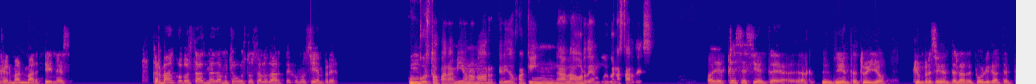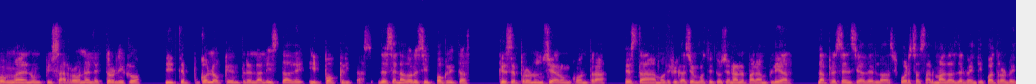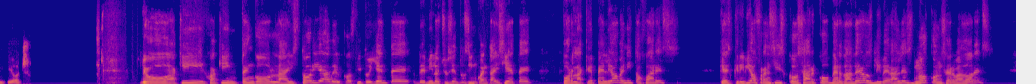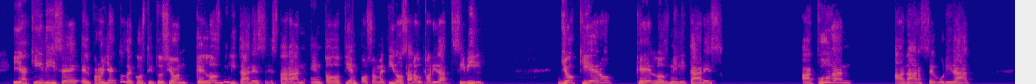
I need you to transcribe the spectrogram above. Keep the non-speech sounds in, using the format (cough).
Germán Martínez. Germán, ¿cómo estás? Me da mucho gusto saludarte, como siempre. Un gusto para mí, un honor, querido Joaquín, a la orden. Muy buenas tardes. Oye, ¿qué se siente entre tú y yo que un presidente de la República te ponga en un pizarrón electrónico y te coloque entre la lista de hipócritas, de senadores hipócritas que se pronunciaron contra esta modificación constitucional para ampliar la presencia de las Fuerzas Armadas del 24 al 28. Yo aquí, Joaquín, tengo la historia del constituyente de 1857 por la que peleó Benito Juárez, que escribió Francisco Zarco, verdaderos liberales, no conservadores. Y aquí dice el proyecto de constitución que los militares estarán en todo tiempo sometidos a la autoridad civil. Yo quiero que los militares acudan a dar seguridad.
